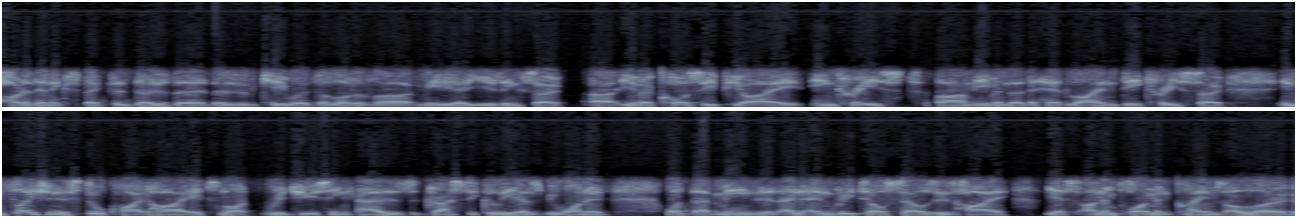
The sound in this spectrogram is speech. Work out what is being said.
hotter than expected. Those the, those are the keywords a lot of uh, media are using. So, uh, you know, core CPI increased, um, even though the headline decreased. So, inflation is still quite high. It's not reducing as drastically as we wanted. What that means is, and, and retail sales is high. Yes, unemployment claims are low.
